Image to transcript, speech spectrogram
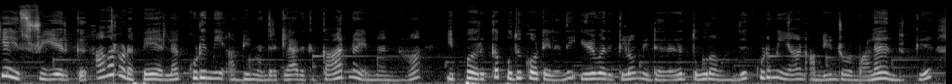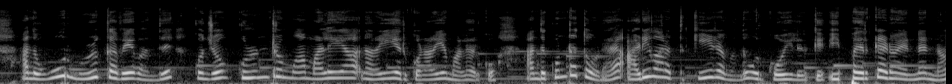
ஹிஸ்ட்ரியே இருக்குது அவரோட பேரில் குடுமி அப்படின்னு வந்திருக்கல. அதுக்கு காரணம் என்னன்னா இப்போ இருக்க புதுக்கோட்டையிலேருந்து இருபது கிலோமீட்டர் தூரம் வந்து குடுமியான் அப்படின்ற ஒரு மலை இருக்குது அந்த ஊர் முழுக்கவே வந்து கொஞ்சம் குன்றுமா மலையாக நிறைய இருக்கும் நிறைய மலை இருக்கும். அந்த குன்றத்தோட அடிவாரத்துக்கு கீழே வந்து ஒரு கோயில் இருக்குது இப்போ இருக்க இடம் என்னன்னா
